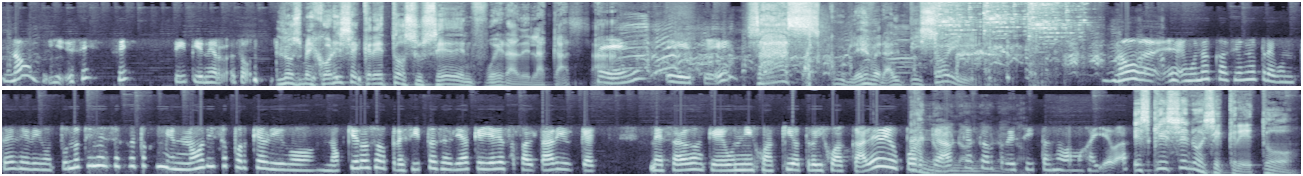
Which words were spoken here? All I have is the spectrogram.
No, y- sí, sí, sí, tiene razón. Los mejores secretos suceden fuera de la casa. Sí, y sí. ¡Sas! Culebra al piso y... No, en una ocasión me pregunté, le digo, ¿tú no tienes secreto conmigo? No, dice, ¿por qué? Digo, no quiero sorpresitas el día que llegues a faltar y que me salgan que un hijo aquí, otro hijo acá. Le digo, porque no, a no, qué no, sorpresitas no vamos a llevar. Es que ese no es secreto.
